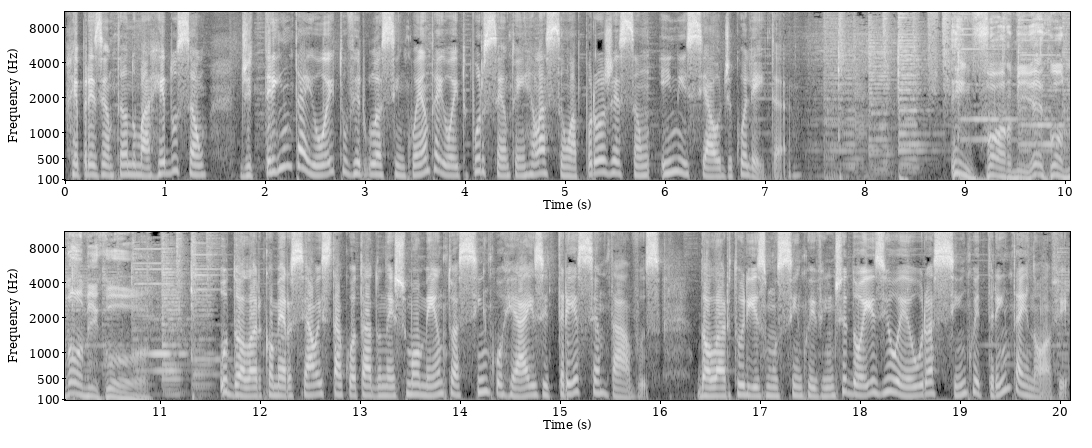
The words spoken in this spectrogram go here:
representando uma redução de 38,58% em relação à projeção inicial de colheita. Informe Econômico. O dólar comercial está cotado neste momento a cinco reais e três centavos. Dólar turismo cinco e vinte e dois e o euro a cinco e trinta e nove.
